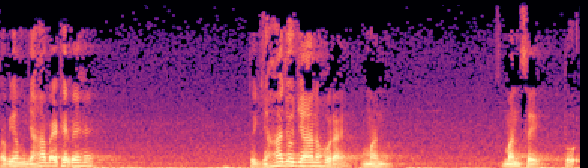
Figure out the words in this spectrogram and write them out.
तो अभी हम यहाँ बैठे हुए हैं। तो यहाँ जो ज्ञान हो रहा है, मन मन से तो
